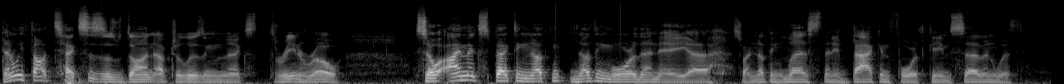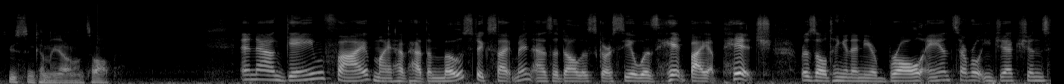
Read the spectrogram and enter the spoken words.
Then we thought Texas was done after losing the next three in a row. So I'm expecting nothing, nothing more than a, uh, sorry, nothing less than a back and forth game seven with Houston coming out on top. And now game five might have had the most excitement as Adolis Garcia was hit by a pitch, resulting in a near brawl and several ejections.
